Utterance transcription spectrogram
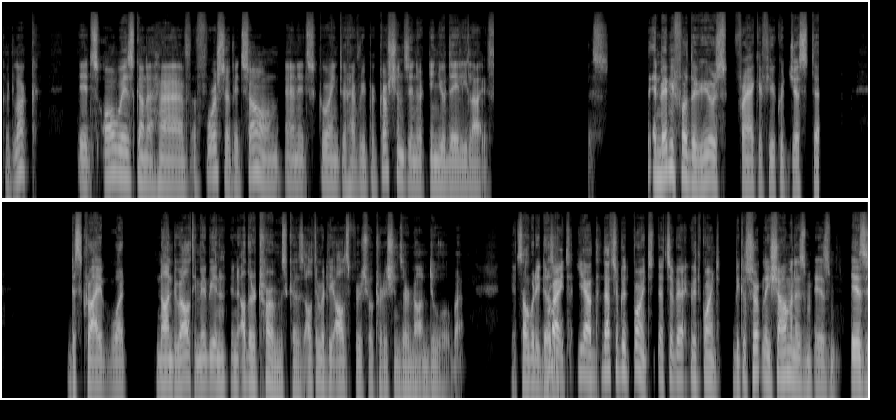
Good luck it's always going to have a force of its own and it's going to have repercussions in, in your daily life. Yes. And maybe for the viewers, Frank, if you could just uh, describe what non duality, maybe in, in other terms, because ultimately all spiritual traditions are non dual. But if somebody doesn't. Right. Yeah, that's a good point. That's a very good point. Because certainly shamanism is, is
